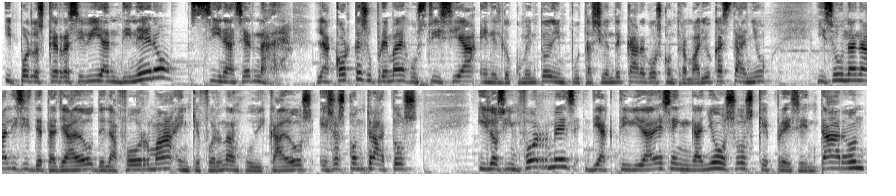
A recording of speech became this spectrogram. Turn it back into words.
y por los que recibían dinero sin hacer nada. La Corte Suprema de Justicia, en el documento de imputación de cargos contra Mario Castaño, hizo un análisis detallado de la forma en que fueron adjudicados esos contratos y los informes de actividades engañosos que presentaron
